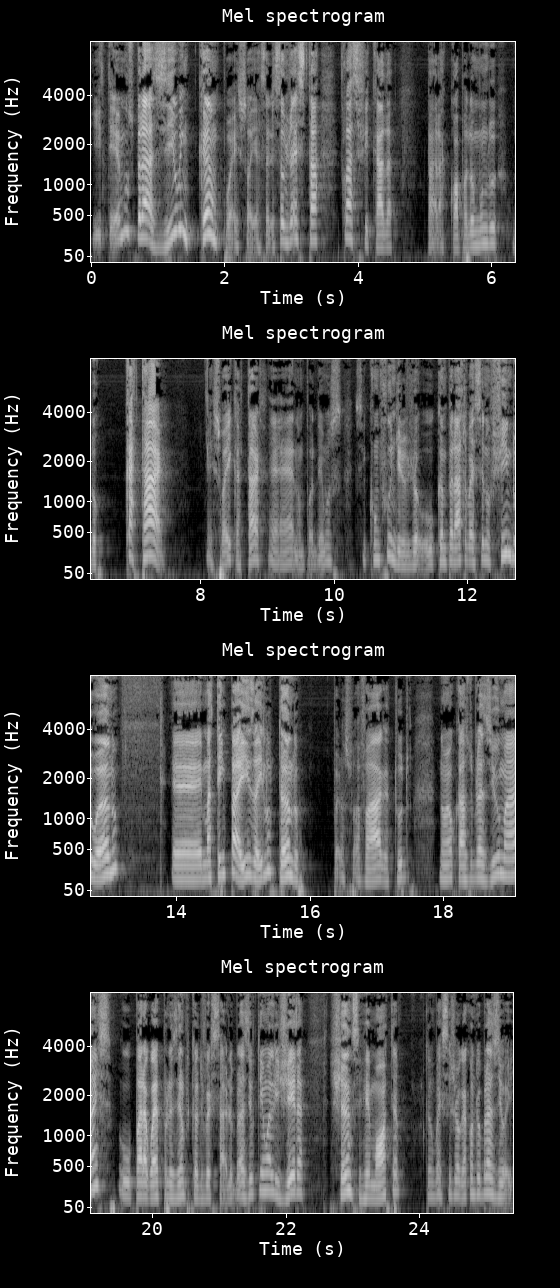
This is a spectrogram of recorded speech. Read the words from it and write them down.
E temos Brasil em campo. É isso aí, a seleção já está classificada para a Copa do Mundo do Catar. É isso aí, Catar? É, não podemos se confundir. O, o campeonato vai ser no fim do ano, é, mas tem país aí lutando pela sua vaga, tudo. Não é o caso do Brasil, mas o Paraguai, por exemplo, que é o adversário do Brasil, tem uma ligeira chance remota, então vai se jogar contra o Brasil aí.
